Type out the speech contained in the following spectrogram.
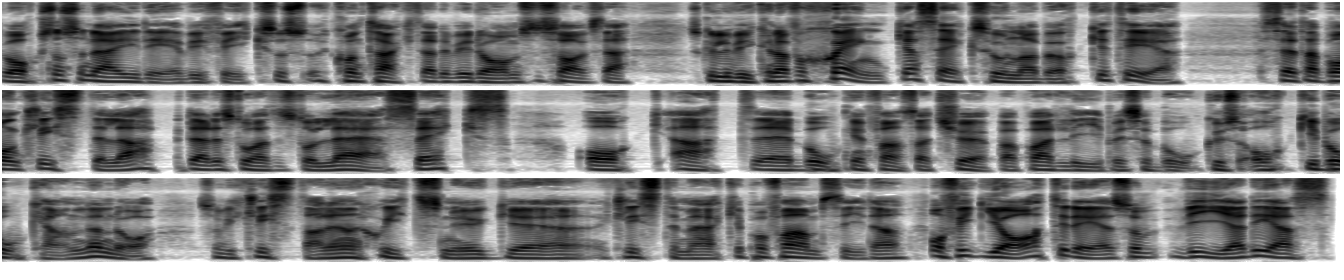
Det var också en sån där idé vi fick. Så kontaktade vi dem så sa vi så här, skulle vi kunna få skänka 600 böcker till er? Sätta på en klisterlapp där det står att det står läsex och att eh, boken fanns att köpa på Adlibris och Bokus och i bokhandeln då. Så vi klistrade en skitsnygg eh, klistermärke på framsidan och fick ja till det. Så via deras,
